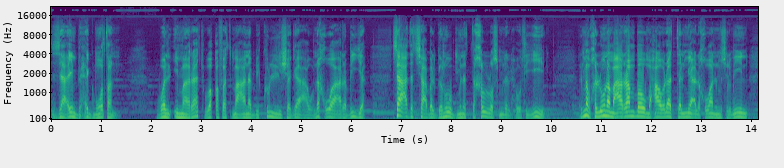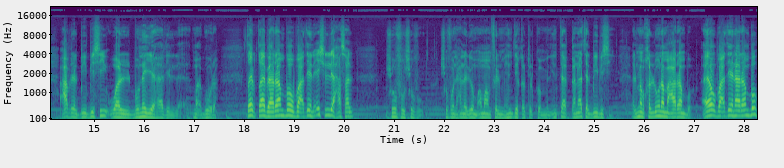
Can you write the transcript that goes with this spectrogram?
زعيم بحجم وطن. والإمارات وقفت معنا بكل شجاعة ونخوة عربية ساعدت شعب الجنوب من التخلص من الحوثيين. المهم خلونا مع رامبو ومحاولات تلميع الإخوان المسلمين عبر البي بي سي والبنية هذه المأجورة. طيب طيب يا رامبو وبعدين إيش اللي حصل؟ شوفوا شوفوا شوفوا نحن اليوم أمام فيلم هندي قلت لكم من إنتاج قناة البي بي سي. المهم خلونا مع رامبو. أيوة وبعدين يا رامبو؟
